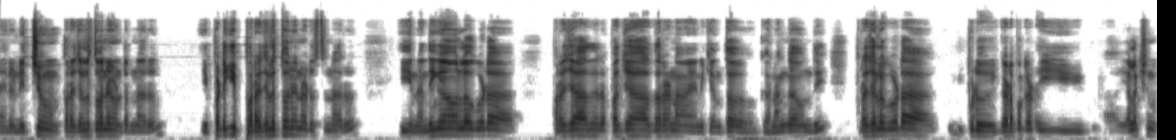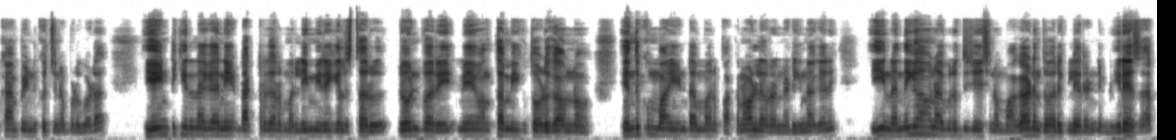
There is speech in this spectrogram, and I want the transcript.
ఆయన నిత్యం ప్రజలతోనే ఉంటున్నారు. ఇప్పటికీ ప్రజలతోనే నడుస్తున్నారు. ఈ నందిగాంలో కూడా ప్రజాదర ప్రజాదరణ ఆయనకి ఎంతో ఘనంగా ఉంది. ప్రజలు కూడా ఇప్పుడు గడప గడ ఈ ఎలక్షన్ క్యాంపెయిన్కి వచ్చినప్పుడు కూడా ఏ ఇంటికి వెళ్ళినా కానీ డాక్టర్ గారు మళ్ళీ మీరే గెలుస్తారు. డోంట్ వరీ మేమంతా మీకు తోడుగా ఉన్నాం. ఎందుకు మా ఏంటమ్మా అని పక్కన వాళ్ళు ఎవరైనా అడిగినా కానీ ఈ నందిగామని అభివృద్ధి చేసిన మగాడు ఇంతవరకు లేరండి. మీరే సార్.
